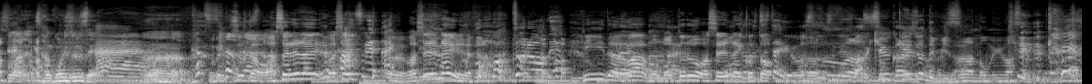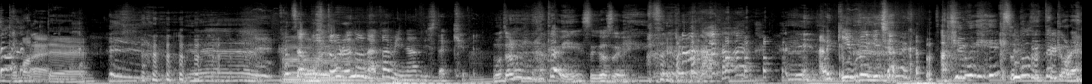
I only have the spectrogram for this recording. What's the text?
え。そうだね。参考にするぜ。あうん。ちょっと忘れない忘れうん忘れないよボトルをね。リーダーはもうボトルを忘れないこと。休憩所で水は飲みますんで 止まって、ねえカズさん。ボトルの中身何でしたっけ？ボトルの中身？水道水あれ金麦じゃなかった。あ、キムギそんなこと言ったっけ俺？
